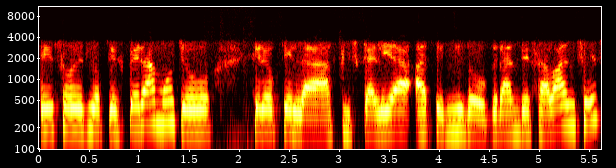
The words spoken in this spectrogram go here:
eso es lo que esperamos. Yo creo que la Fiscalía ha tenido grandes avances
